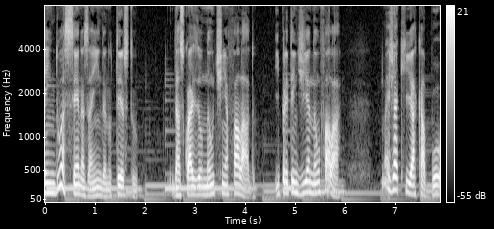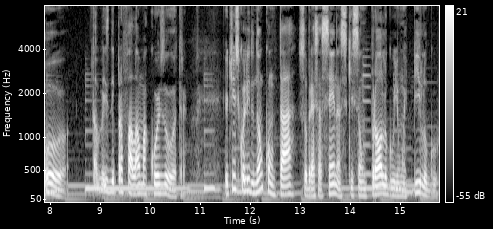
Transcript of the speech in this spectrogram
Tem duas cenas ainda no texto das quais eu não tinha falado e pretendia não falar. Mas já que acabou, talvez dê para falar uma coisa ou outra. Eu tinha escolhido não contar sobre essas cenas, que são um prólogo e um epílogo,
